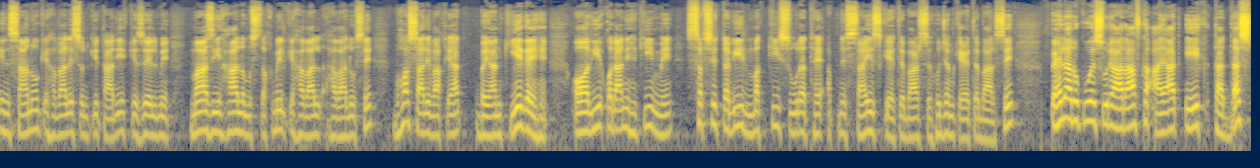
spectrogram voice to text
انسانوں کے حوالے سے ان کی تاریخ کے ذیل میں ماضی، حال و مستقبل کے حوالوں سے بہت سارے واقعات بیان کیے گئے ہیں اور یہ قرآن حکیم میں سب سے طویل مکی صورت ہے اپنے سائز کے اعتبار سے، حجم کے اعتبار سے۔ پہلا رکوع سورہ آراف کا آیات ایک تا دس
